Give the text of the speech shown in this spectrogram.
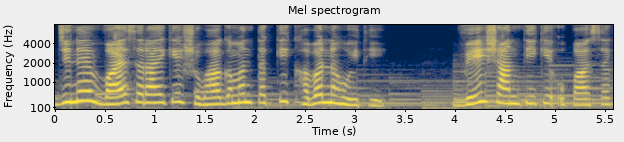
जिन्हें वायसराय के शुभागमन तक की खबर न हुई थी। वे शांति के उपासक,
